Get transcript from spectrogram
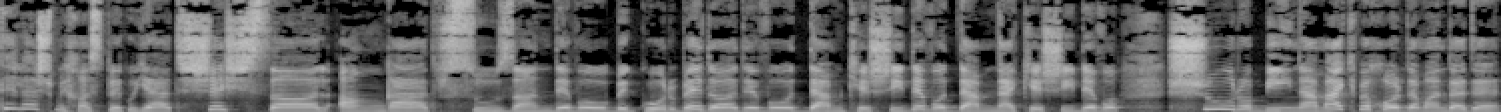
دلش می‌خواست بگوید شش سال آنقدر سوزانده و به گربه داده و دم کشیده و دم نکشیده و شور و بینمک به خوردمان داده.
